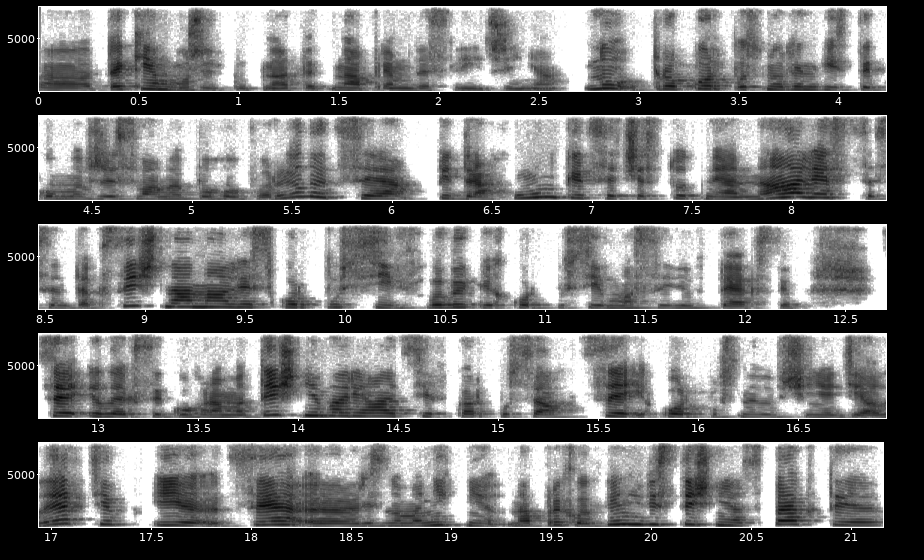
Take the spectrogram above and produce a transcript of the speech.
Е, Таким може бути нат- напрям дослідження. Ну, про корпусну лінгвістику ми вже з вами поговорили. Це підрахунки, це частотний аналіз, це синтаксичний аналіз корпусів, великих корпусів масивів текстів, це і лексико-граматичні варіації в корпусах, це і корпусне вивчення діалектів, і це е, різноманітні, наприклад, лінгвістичні аспекти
